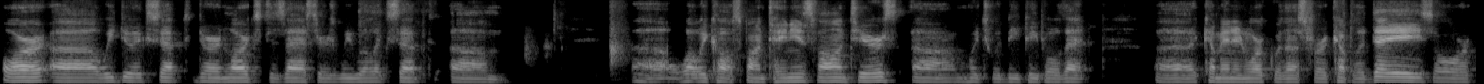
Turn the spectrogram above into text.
or uh, we do accept during large disasters, we will accept um, uh, what we call spontaneous volunteers, um, which would be people that uh, come in and work with us for a couple of days or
